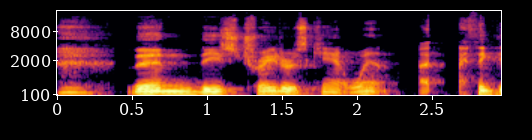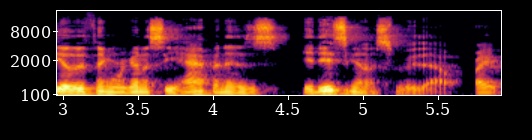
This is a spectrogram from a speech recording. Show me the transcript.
then these traders can't win. I, I think the other thing we're going to see happen is it is going to smooth out, right?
